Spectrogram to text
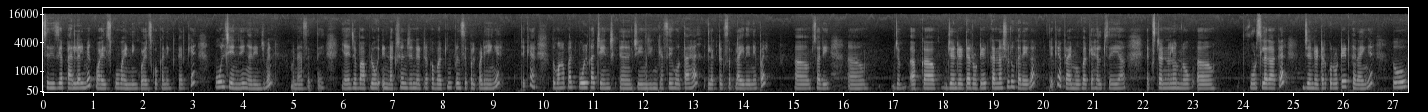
सीरीज़ या पैरेलल में कॉयल्स को वाइंडिंग कॉयल्स को कनेक्ट करके पोल चेंजिंग अरेंजमेंट बना सकते हैं। या जब आप लोग इंडक्शन जनरेटर का वर्किंग प्रिंसिपल पढ़ेंगे, ठीक है तो वहाँ पर पोल का चेंज चेंजिंग कैसे होता है इलेक्ट्रिक सप्लाई देने पर सॉरी जब आपका जनरेटर रोटेट करना शुरू करेगा, ठीक है प्राइम मूवर के हेल्प से या एक्सटर्नल हम लोग फोर्स लगाकर जनरेटर को रोटेट कराएँगे तो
